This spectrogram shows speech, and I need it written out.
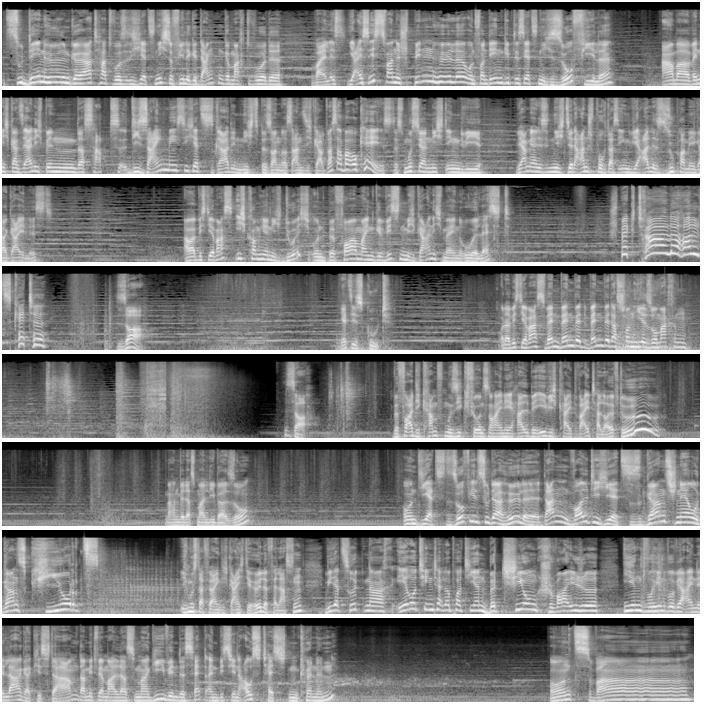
zu den Höhlen gehört hat, wo sich jetzt nicht so viele Gedanken gemacht wurde, weil es, ja, es ist zwar eine Spinnenhöhle und von denen gibt es jetzt nicht so viele, aber wenn ich ganz ehrlich bin, das hat designmäßig jetzt gerade nichts Besonderes an sich gehabt, was aber okay ist. Das muss ja nicht irgendwie, wir haben ja nicht den Anspruch, dass irgendwie alles super mega geil ist. Aber wisst ihr was? Ich komme hier nicht durch und bevor mein Gewissen mich gar nicht mehr in Ruhe lässt... Spektrale Halskette! So. Jetzt ist gut. Oder wisst ihr was? Wenn, wenn, wir, wenn wir das schon hier so machen... So. Bevor die Kampfmusik für uns noch eine halbe Ewigkeit weiterläuft. Uh, machen wir das mal lieber so. Und jetzt, so viel zu der Höhle. Dann wollte ich jetzt ganz schnell, ganz kurz... Ich muss dafür eigentlich gar nicht die Höhle verlassen. Wieder zurück nach Erotin teleportieren, beziehungsweise irgendwo hin, wo wir eine Lagerkiste haben, damit wir mal das Magiewinde-Set ein bisschen austesten können. Und zwar...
